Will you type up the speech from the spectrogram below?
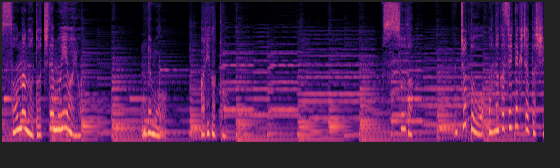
そんなのどっちでもいいわよ。でも、ありがとう。とお腹空いてきちゃったし、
